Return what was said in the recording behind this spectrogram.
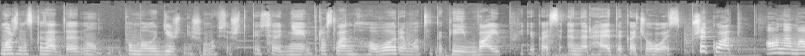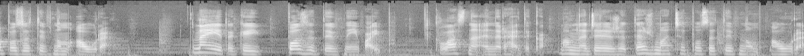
Можна сказати, ну, по-молодіжнішому все ж таки сьогодні про сленг говоримо. Це такий вайб, якась енергетика чогось. Приклад, вона має позитивну аурę. W неї такий позитивний вайб. Класна енергетика. Mam nadzieję, że też macie pozytywną aurę.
